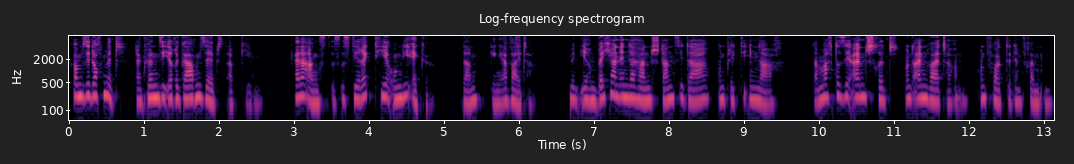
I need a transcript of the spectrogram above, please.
Kommen Sie doch mit, dann können Sie Ihre Gaben selbst abgeben. Keine Angst, es ist direkt hier um die Ecke. Dann ging er weiter. Mit ihren Bechern in der Hand stand sie da und blickte ihm nach. Dann machte sie einen Schritt und einen weiteren und folgte dem Fremden.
